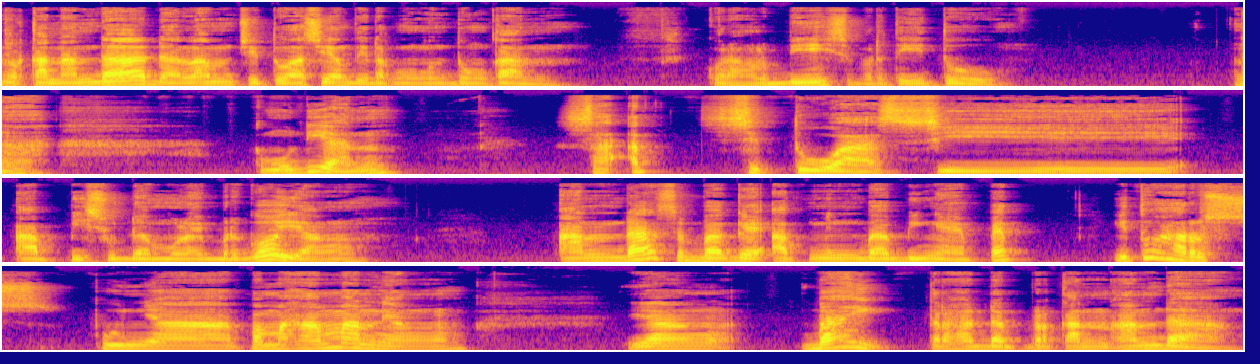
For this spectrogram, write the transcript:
rekan anda dalam situasi yang tidak menguntungkan. Kurang lebih seperti itu. Nah kemudian saat situasi api sudah mulai bergoyang anda sebagai admin babi ngepet itu harus punya pemahaman yang yang baik terhadap rekan Anda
